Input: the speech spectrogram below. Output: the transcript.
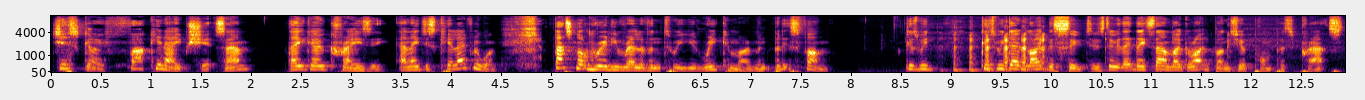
Just go fucking apeshit, Sam. They go crazy and they just kill everyone. That's not really relevant to a Eureka moment, but it's fun because we because we don't like the suitors, do we? They, they sound like a right bunch of pompous prats.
